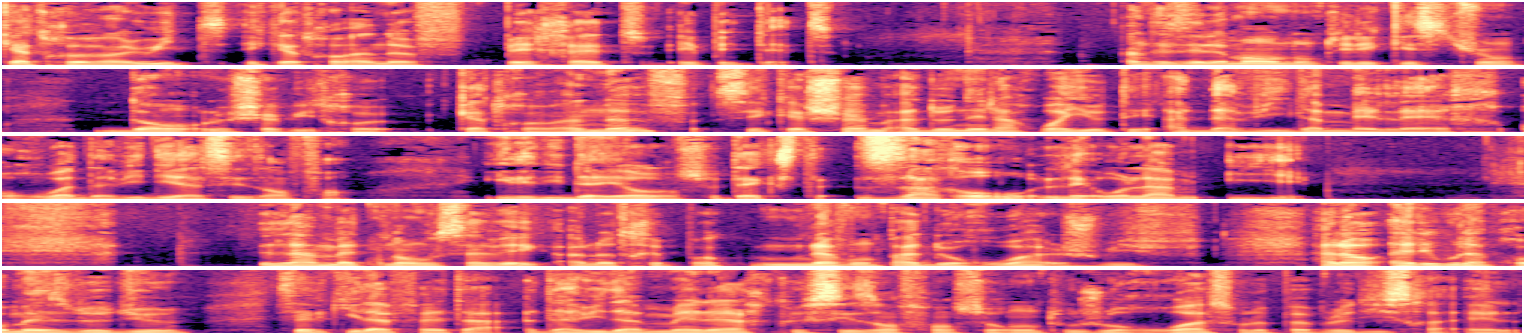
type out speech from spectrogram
88 et 89, Péchet et Pétet. Un des éléments dont il est question dans le chapitre 89, c'est qu'Hachem a donné la royauté à David, à Meller, au roi David et à ses enfants. Il est dit d'ailleurs dans ce texte, Zaro leolam iye. Là maintenant, vous savez, à notre époque, nous n'avons pas de roi juif. Alors, elle est où la promesse de Dieu Celle qu'il a faite à David Ameller que ses enfants seront toujours rois sur le peuple d'Israël?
